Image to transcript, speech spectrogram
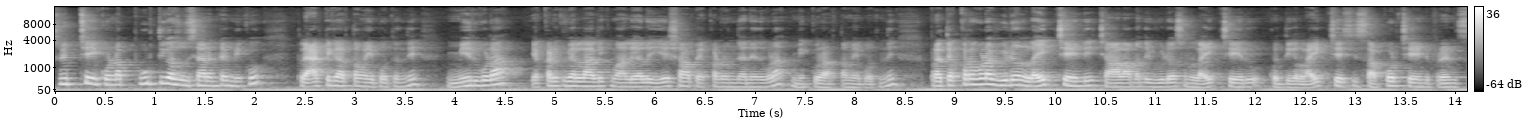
స్లిప్ చేయకుండా పూర్తిగా చూశారంటే మీకు క్లారిటీగా అర్థమైపోతుంది. మీరు కూడా ఎక్కడికి వెళ్ళాలి మాలియాలో ఏ షాప్ ఎక్కడ ఉంది అనేది కూడా మీకు కూడా అర్థమైపోతుంది. ప్రతి ఒక్కరు కూడా వీడియోని లైక్ చేయండి. చాలామంది వీడియోస్ని లైక్ చేయరు. కొద్దిగా లైక్ చేసి సపోర్ట్ చేయండి ఫ్రెండ్స్.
